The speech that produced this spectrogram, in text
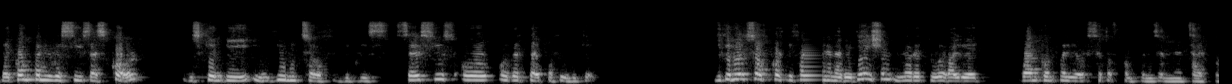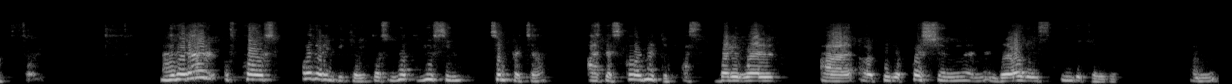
the company receives a score, which can be in units of degrees Celsius or other type of indicator. You can also, of course, define a navigation in order to evaluate one company or set of companies in an entire portfolio. Now, there are, of course, other indicators not using temperature as the score metric, as very well uh, our previous question and, and, the audience indicated. Um,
